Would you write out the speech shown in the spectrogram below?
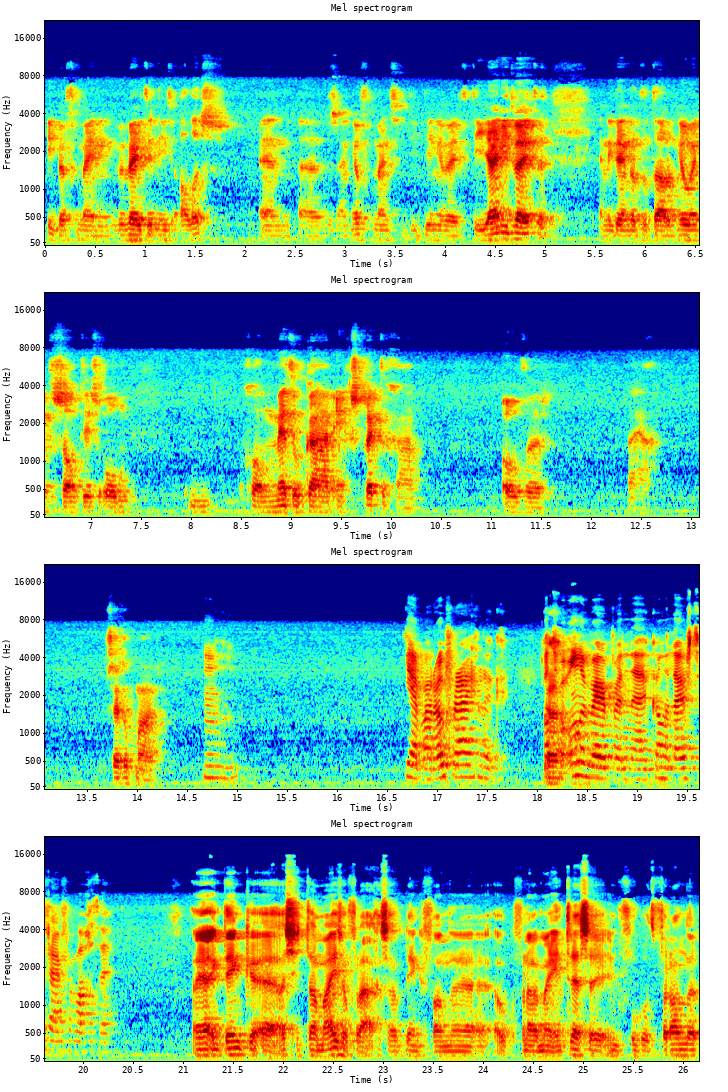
ik ben van mening, we weten niet alles. En uh, er zijn heel veel mensen die dingen weten die jij niet weten. En ik denk dat het daarom heel interessant is om gewoon met elkaar in gesprek te gaan over, nou ja, zeg het maar. Mm Ja, waarover eigenlijk? Wat voor onderwerpen uh, kan de luisteraar verwachten? Nou ja, ik denk, uh, als je het aan mij zou vragen, zou ik denken van, uh, ook vanuit mijn interesse in bijvoorbeeld verander,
